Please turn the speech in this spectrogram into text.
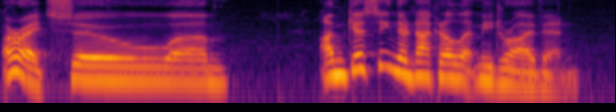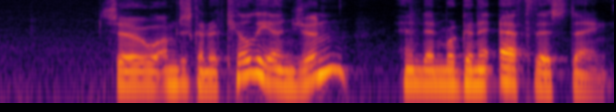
All right, so um, I'm guessing they're not going to let me drive in. So I'm just going to kill the engine, and then we're going to F this thing.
